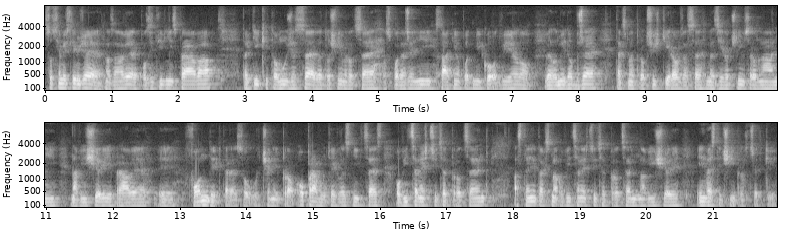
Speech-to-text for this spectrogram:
Co si myslím, že je na závěr pozitivní zpráva, tak díky tomu, že se v letošním roce hospodaření státního podniku odvíjelo velmi dobře, tak jsme pro příští rok zase v meziročním srovnání navýšili právě i fondy, které jsou určeny pro opravu těch lesních cest o více než 30% a stejně tak jsme o více než 30% navýšili investiční prostředky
